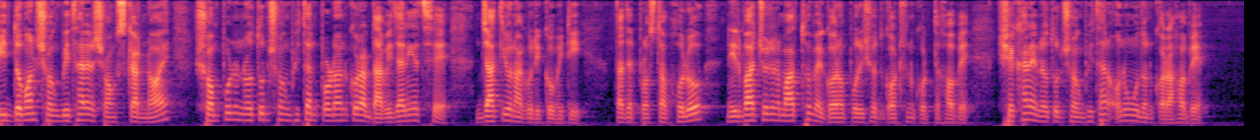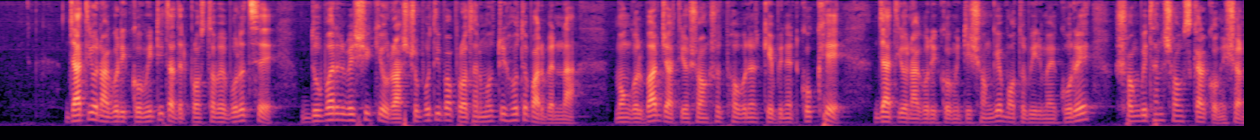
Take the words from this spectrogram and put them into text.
বিদ্যমান সংবিধানের সংস্কার নয়, সম্পূর্ণ নতুন সংবিধান প্রণয়ন করার দাবি জানিয়েছে জাতীয় নাগরিক কমিটি। তাদের প্রস্তাব হলো, নির্বাচনের মাধ্যমে গণপরিষদ গঠন করতে হবে। সেখানে নতুন সংবিধান অনুমোদন করা হবে। জাতীয় নাগরিক কমিটি তাদের প্রস্তাবে বলেছে, দুবারের বেশি কেউ রাষ্ট্রপতি বা প্রধানমন্ত্রী হতে পারবেন না। মঙ্গলবার জাতীয় সংসদ ভবনের ক্যাবিনেট কক্ষে জাতীয় নাগরিক কমিটির সঙ্গে মতবিনিময় করে সংবিধান সংস্কার কমিশন।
